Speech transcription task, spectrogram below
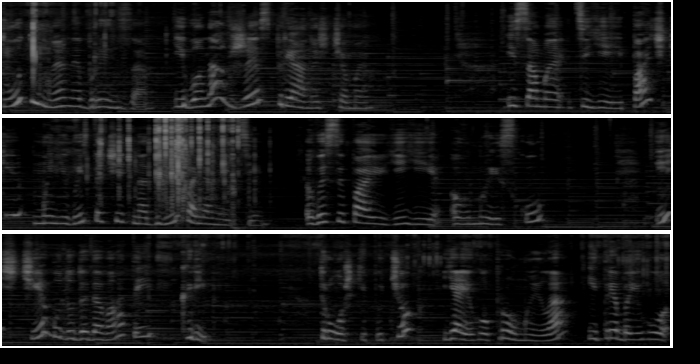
Тут у мене бринза, і вона вже з прянощами. І саме цієї пачки мені вистачить на дві паляниці. Висипаю її в миску. І ще буду додавати кріп. Трошки пучок, я його промила і треба його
